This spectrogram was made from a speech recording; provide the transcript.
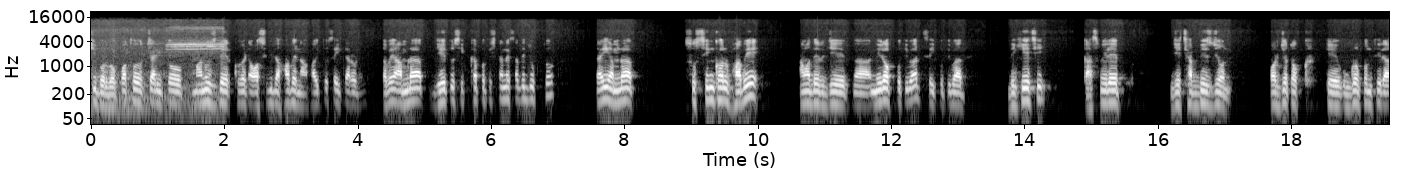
কি বলব, পথচারিত মানুষদের খুব একটা অসুবিধা হবে না, হয়তো সেই কারণে। তবে আমরা যেহেতু শিক্ষা প্রতিষ্ঠানের সাথে যুক্ত, তাই আমরা সুশৃঙ্খলভাবে আমাদের যে নীরব প্রতিবাদ, সেই প্রতিবাদ দেখিয়েছি। কাশ্মীরে যে ২৬ জন পর্যটককে উগ্রপন্থীরা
